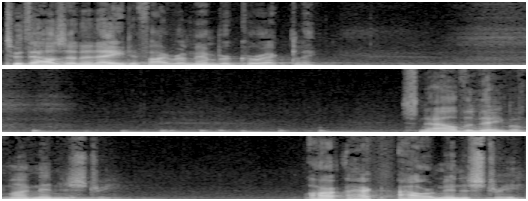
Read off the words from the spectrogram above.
2008, if I remember correctly. It's now the name of my ministry, our, our ministry.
